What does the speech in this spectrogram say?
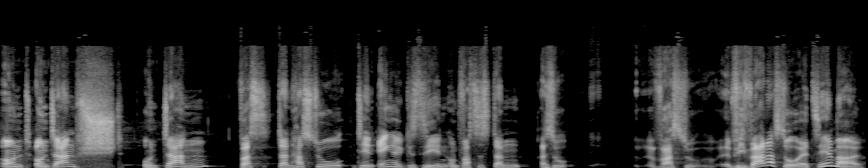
Und, und dann, pssst, und dann, was, dann hast du den Engel gesehen und was ist dann, also, was du, wie war das so? Erzähl mal.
